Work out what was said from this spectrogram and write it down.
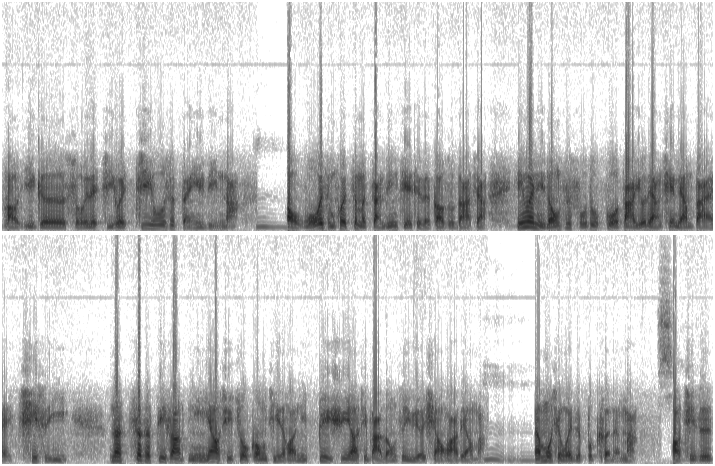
好一个所谓的机会几乎是等于零啊。哦，我为什么会这么斩钉截铁的告诉大家？因为你融资幅度过大，有两千两百七十亿，那这个地方你要去做攻击的话，你必须要去把融资余额消化掉嘛。那目前为止不可能嘛。哦，其实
